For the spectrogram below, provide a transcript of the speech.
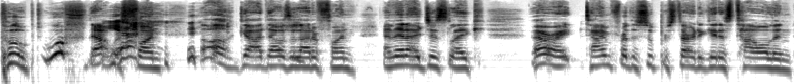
pooped. Woof, that was Yeah. fun. Oh God, that was a lot of fun. And then I just like, all right, time for the superstar to get his towel and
